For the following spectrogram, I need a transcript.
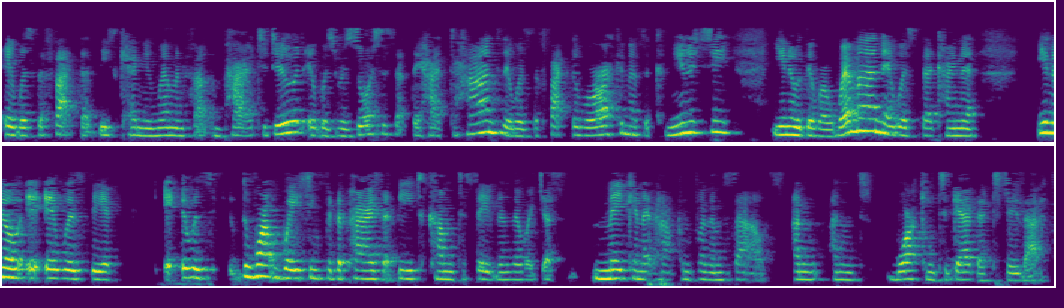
It was the fact that these Kenyan women felt empowered to do it. It was resources that they had to hand. There was the fact that we're working as a community. You know, there were women. It was the kind of, you know, it, it was the it, it was they weren't waiting for the powers that be to come to save them. They were just making it happen for themselves and and working together to do that.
